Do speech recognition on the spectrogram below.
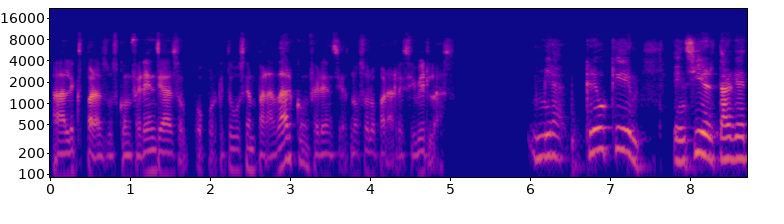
Alex para sus conferencias o, por qué te buscan para dar conferencias, no solo para recibirlas. Mira, creo que en sí el target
